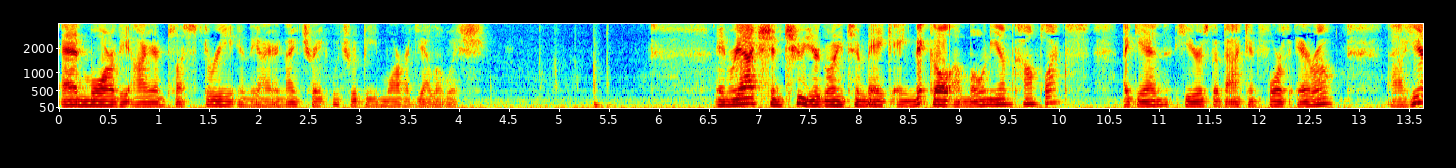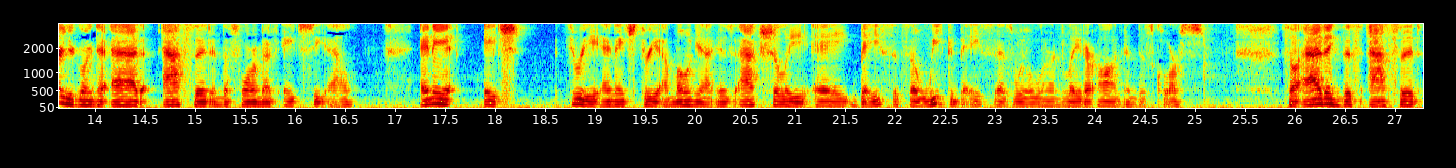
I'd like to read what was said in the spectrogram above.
and more of the iron plus 3 in the iron nitrate, which would be more yellowish. In reaction 2, you're going to make a nickel ammonium complex. Again, here's the back and forth arrow. Uh, here you're going to add acid in the form of HCl. NaH3, NH3 ammonia is actually a base. It's a weak base, as we'll learn later on in this course. So adding this acid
